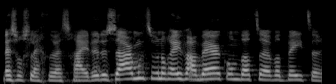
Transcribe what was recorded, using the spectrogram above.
best wel slechte wedstrijden. Dus daar moeten we nog even aan werken om dat wat beter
